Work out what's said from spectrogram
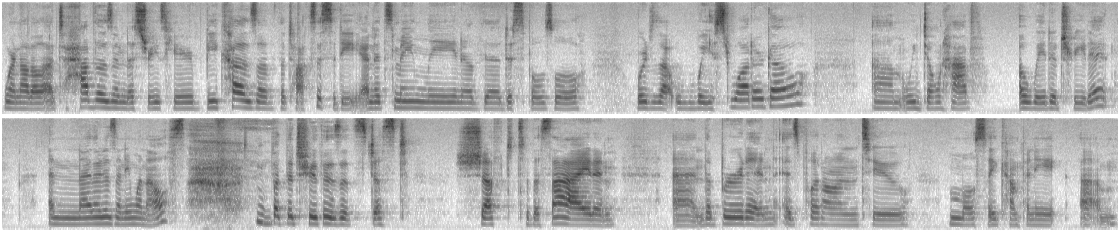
we're not allowed to have those industries here because of the toxicity and it's mainly you know the disposal where does that wastewater go um, we don't have a way to treat it and neither does anyone else but the truth is it's just shoved to the side and and the burden is put on to mostly company um,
